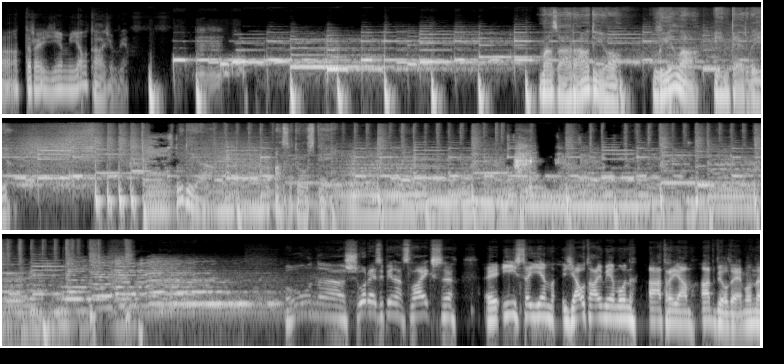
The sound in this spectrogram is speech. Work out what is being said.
ātrajiem jautājumiem. Mhm. Mazā radio Lielā intervija. Studijā Asatūrskī. Šoreiz ir pienācis laiks īsajiem jautājumiem un ātrajām atbildēm. Un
